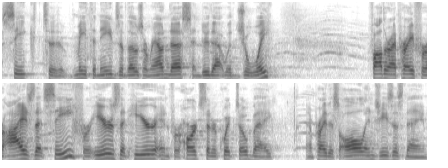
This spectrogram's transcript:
seek to meet the needs of those around us and do that with joy. Father, I pray for eyes that see, for ears that hear, and for hearts that are quick to obey. And I pray this all in Jesus' name.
